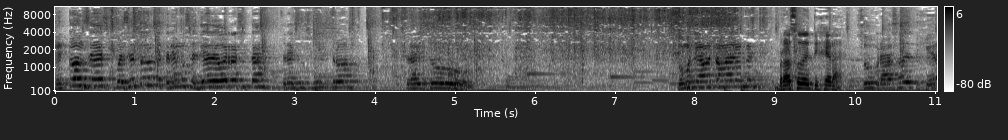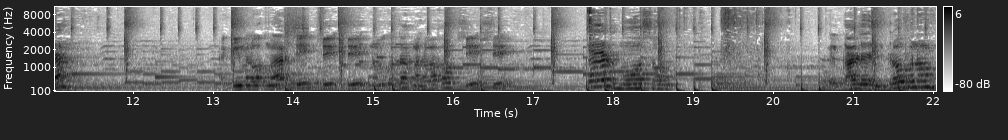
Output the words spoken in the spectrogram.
Entonces, pues esto es lo que tenemos el día de hoy, Racita. Trae sus filtros, trae su... ¿Cómo se llama esta madre, Ángel? Brazo de tijera. su brazo de tijera. Aquí me lo voy a acomodar. Sí, sí, sí. No me gusta. Más abajo. Sí, sí. Qué hermoso. El cable del micrófono.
